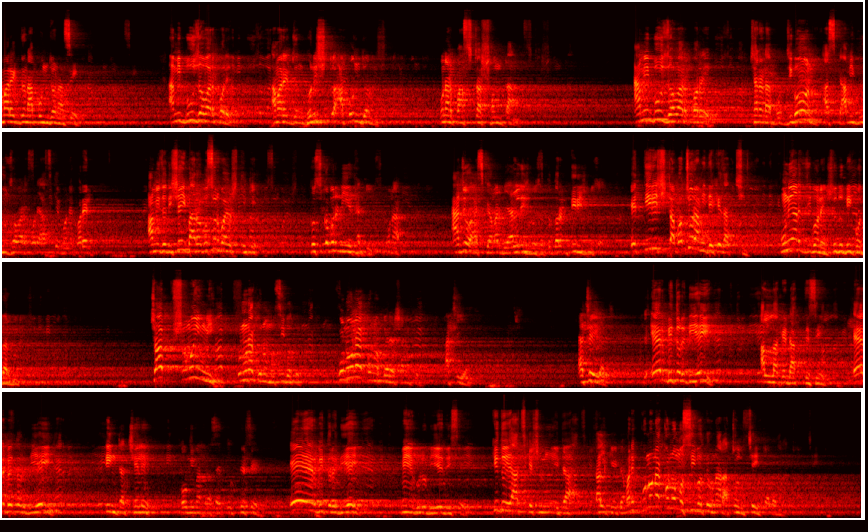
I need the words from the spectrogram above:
আমার একজন আপনজন আছে। আমি বুঝ হওয়ার পরে আমার একজন ঘনিষ্ঠ আপনজন আছে ওনার পাঁচটা সন্তান। আমি বুঝ হওয়ার পরে সারাটা জীবন আজকে, আমি বুঝ হওয়ার পরে আজকে মনে করেন, আমি যদি সেই বারো বছর বয়স থেকে খোঁজখবর নিয়ে থাকি ওনার, আজও আজকে আমার বিয়াল্লিশ বছর, তো ধরেন তিরিশ বছর। এই তিরিশটা বছর আমি দেখে যাচ্ছি, উনি আর জীবনে শুধু বিপদ আর বিপদ। সব সময় উনি কোনো না কোনো মুসিবতে, কোনো না কোনো পেরেশানিতে আছেই আছে। আছেই আছে। এর ভিতর দিয়েই আল্লাহকে ডাকতেছে। এর ভেতর দিয়েই তিনটা ছেলে কৌমি মাদ্রাসায় পড়তেছে। এর ভিতরে দিয়েই মেয়েগুলো বিয়ে দিছে। কিন্তু এই আজকে শুনি এটা, কালকে এটা মানে কোনো না কোনো মুসিবতে ওনারা চলছেই, চলমান।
